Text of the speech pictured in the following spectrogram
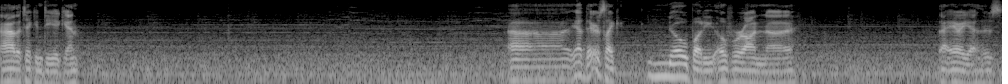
Ah, they're taking D again. Uh, yeah, there's like nobody over on uh, that area. There's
